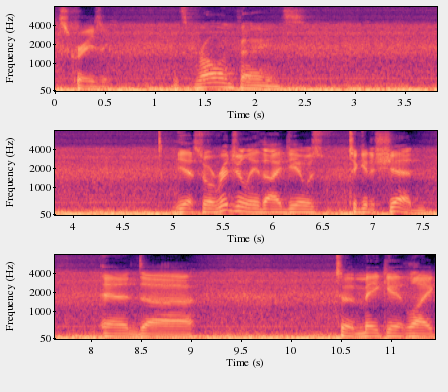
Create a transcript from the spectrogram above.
it's crazy. It's growing pains. Yeah, so originally the idea was to get a shed and uh, to make it like,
